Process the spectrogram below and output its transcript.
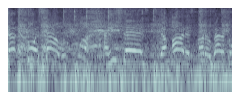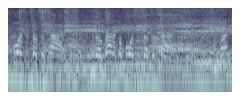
shout out to Corey Stowers, and he says the artists are the radical voices of society. The radical voices of society. Right?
